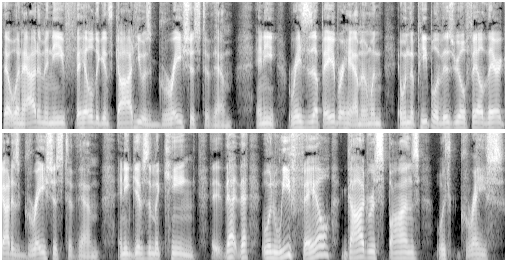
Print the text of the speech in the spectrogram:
that when Adam and Eve failed against God, He was gracious to them, and He raises up Abraham. And when and when the people of Israel fail there, God is gracious to them, and He gives them a king. That that when we fail, God responds with grace.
